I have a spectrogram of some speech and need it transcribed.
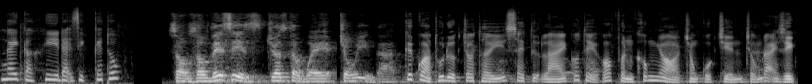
ngay cả khi đại dịch kết thúc. Kết quả thu được cho thấy xe tự lái có thể góp phần không nhỏ trong cuộc chiến chống đại dịch.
